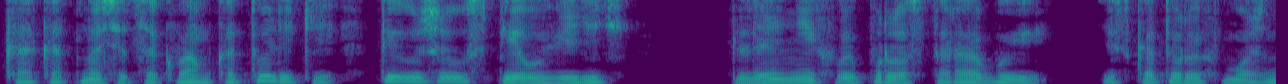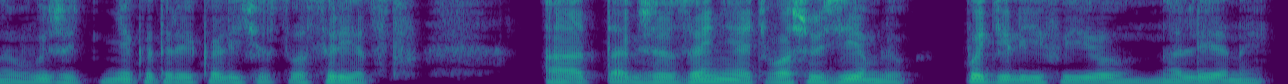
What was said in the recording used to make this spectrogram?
Как относятся к вам католики, ты уже успел увидеть. Для них вы просто рабы, из которых можно выжить некоторое количество средств, а также занять вашу землю, поделив ее на лены.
